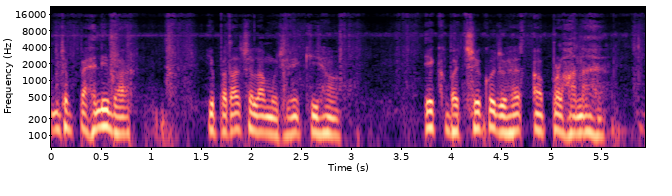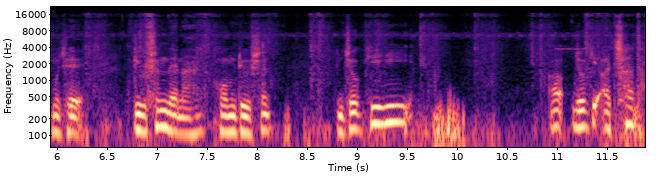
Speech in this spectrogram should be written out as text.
जब पहली बार ये पता चला मुझे कि हाँ एक बच्चे को जो है अब पढ़ाना है, मुझे ट्यूशन देना है, होम ट्यूशन, जो कि जो कि अच्छा था।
